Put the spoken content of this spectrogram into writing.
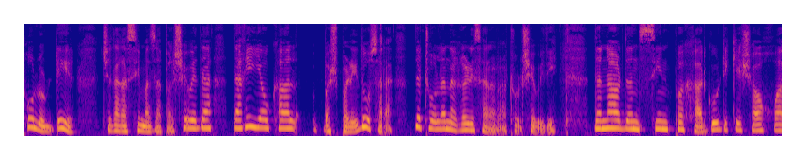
ټولو ډیر چې دغه سیمه ځپل شوې ده دغه یو کال بشپړېدو سره د ټولنې غړي سره راټول شوې دي د ناردن سین په خارګوټي کې شاوخوا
